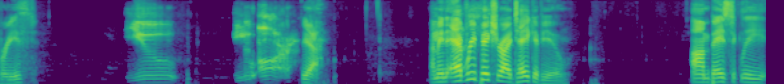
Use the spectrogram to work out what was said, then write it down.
breathed? You you are. Yeah. I mean, every picture I take of you, I'm basically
